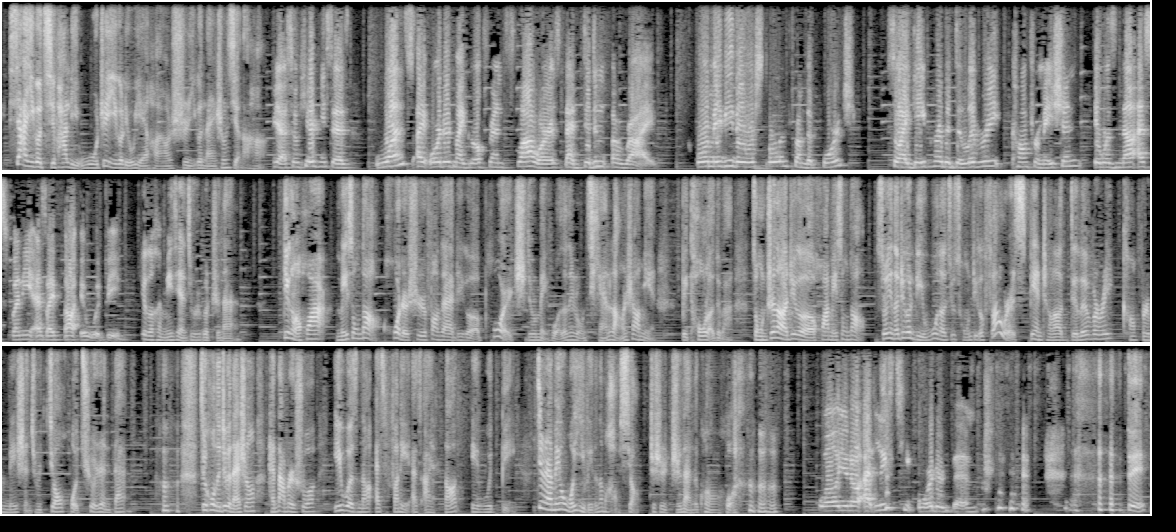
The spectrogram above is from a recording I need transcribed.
下一个奇葩礼物，这一个留言好像是一个男生写的哈。 Yeah, so here he says, Once I ordered my girlfriend flowers that didn't arrive, or maybe they were stolen from the porch. So I gave her the delivery confirmation. It was not as funny as I thought it would be. 这个很明显就是个直男，订了花没送到，或者是放在这个 porch，就是美国的那种前廊上面被偷了，对吧？总之呢，这个花没送到，所以呢，这个礼物呢就从这个 flowers 变成了 delivery confirmation，就是交货确认单。最后呢，这个男生还纳闷说，It was not as funny as I thought it would be， 竟然没有我以为的那么好笑，这是直男的困惑。 Well, you know, at least he ordered them. 对，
